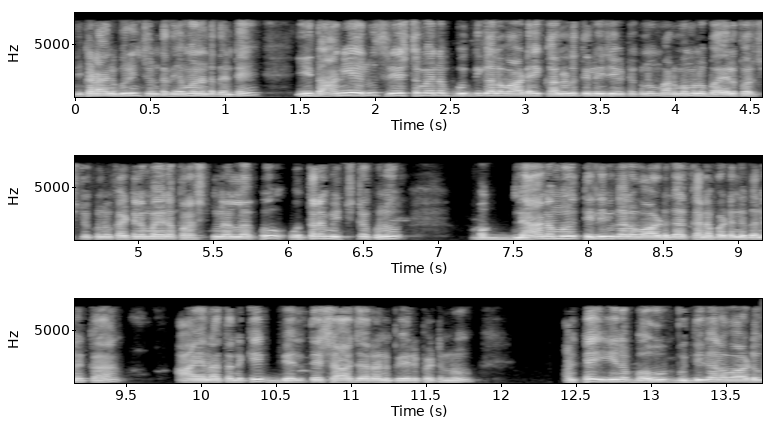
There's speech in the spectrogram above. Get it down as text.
ఇక్కడ ఆయన గురించి ఉంటుంది. ఏమని ఈ దానియాలు శ్రేష్టమైన బుద్ధి గలవాడే కళలు తెలియజేయటకును మర్మములు బయలుపరచుటకును కఠినమైన ప్రశ్నలకు ఉత్తరం ఇచ్చుటకును జ్ఞానము తెలివిగలవాడుగా కనపడిన కనుక ఆయన అతనికి బెల్తే షాజార్ అని పేరు పెట్టను. అంటే ఈయన బహు బుద్ధి గలవాడు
